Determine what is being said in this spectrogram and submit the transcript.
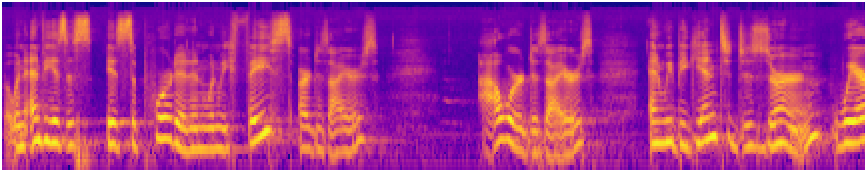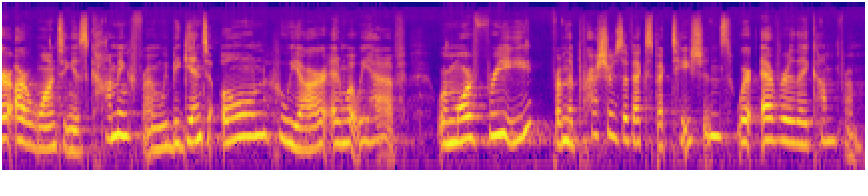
But when envy is, is supported and when we face our desires, our desires, and we begin to discern where our wanting is coming from, we begin to own who we are and what we have. We're more free from the pressures of expectations wherever they come from.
